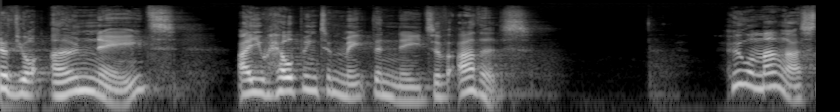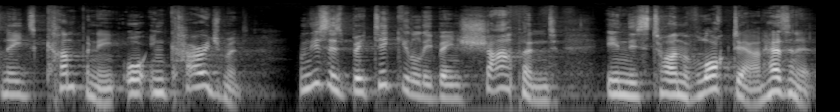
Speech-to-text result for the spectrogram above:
of your own needs, are you helping to meet the needs of others? Who among us needs company or encouragement? And this has particularly been sharpened in this time of lockdown, hasn't it?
